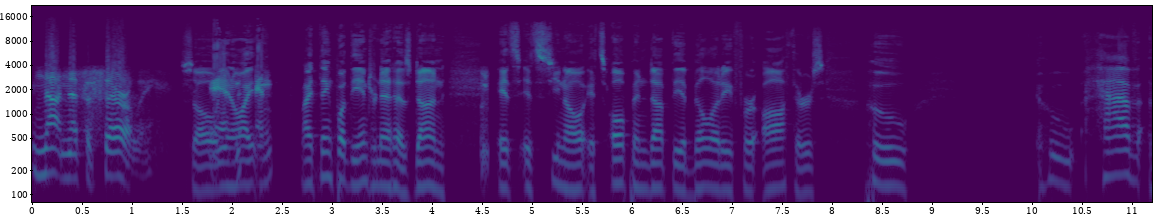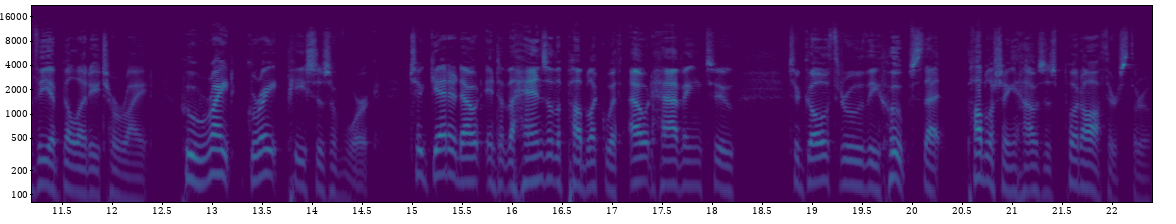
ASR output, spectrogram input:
Not necessarily. So you know, I and- I think what the internet has done, it's it's you know it's opened up the ability for authors who who have the ability to write, who write great pieces of work, to get it out into the hands of the public without having to to go through the hoops that publishing houses put authors through.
